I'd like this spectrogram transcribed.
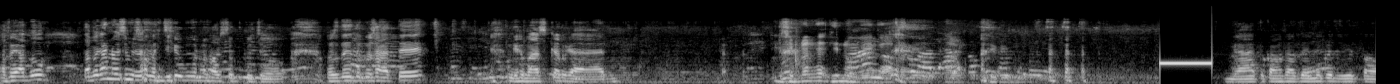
Tapi aku tapi kan masih bisa mencium ngono maksudku, Cok. Maksudnya tuku sate nggak masker kan. disiplin kayak gini kayak nggak tukang sate ini ku cerita.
